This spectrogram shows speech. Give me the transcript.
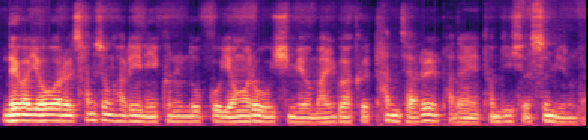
내가 여호와를 찬송하리니 그는 높고 영화로우시며 말과 그 탄자를 바다에 던지셨음이로다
